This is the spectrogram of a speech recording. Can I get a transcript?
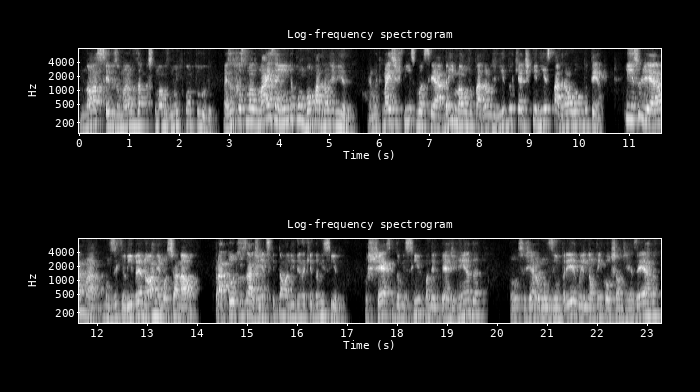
nós, seres humanos, acostumamos muito com tudo. Mas nós acostumamos mais ainda com um bom padrão de vida. É muito mais difícil você abrir mão de um padrão de vida do que adquirir esse padrão ao longo do tempo. E isso gera uma, um desequilíbrio enorme emocional para todos os agentes que estão ali dentro daquele domicílio. O chefe do domicílio, quando ele perde renda, ou se gera algum desemprego, ele não tem colchão de reserva,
